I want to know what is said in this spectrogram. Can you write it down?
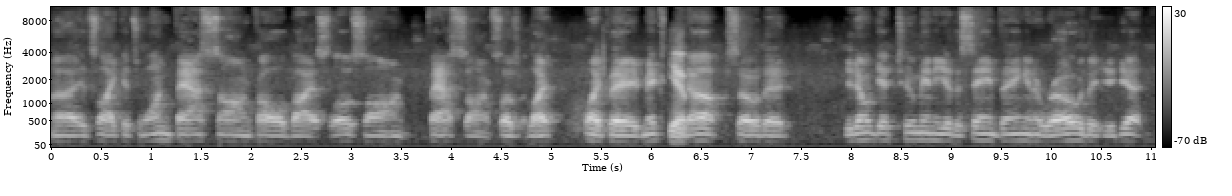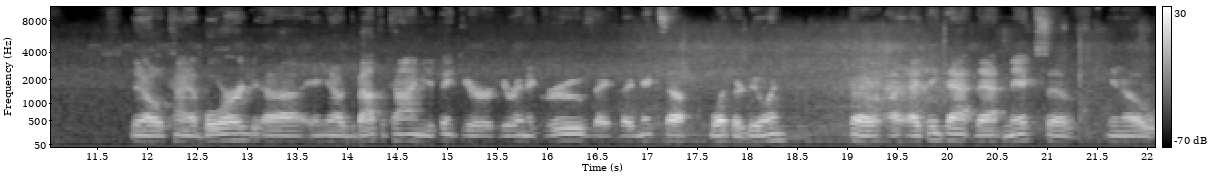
uh, it's like it's one fast song followed by a slow song, fast song. So like like they mix yep. it up so that you don't get too many of the same thing in a row that you get you know kind of bored uh, and you know about the time you think you're you're in a groove they, they mix up what they're doing so I, I think that that mix of you know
